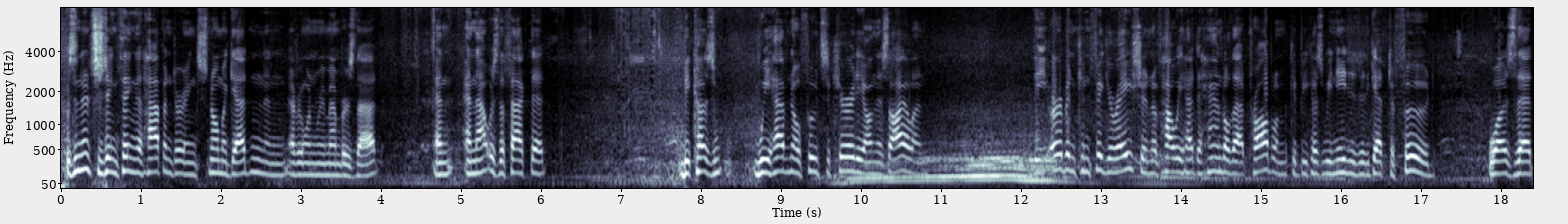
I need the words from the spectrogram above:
it was an interesting thing that happened during Snowmageddon, and everyone remembers that. And, and that was the fact that because we have no food security on this island, the urban configuration of how we had to handle that problem, because we needed to get to food, was that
